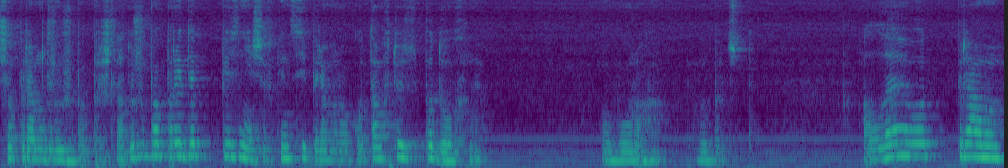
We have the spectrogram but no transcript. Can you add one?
що прям дружба прийшла. Дружба прийде пізніше, в кінці прям року. Там хтось подохне у ворога, вибачте. Але от прям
